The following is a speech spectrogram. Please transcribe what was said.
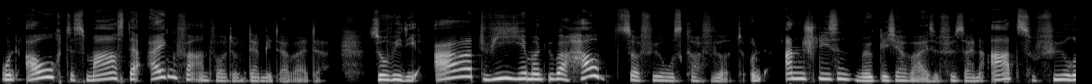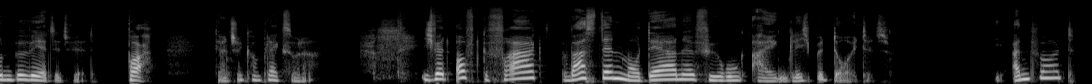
und auch das Maß der Eigenverantwortung der Mitarbeiter sowie die Art, wie jemand überhaupt zur Führungskraft wird und anschließend möglicherweise für seine Art zu führen bewertet wird. Boah, ganz schön komplex, oder? Ich werde oft gefragt, was denn moderne Führung eigentlich bedeutet. Die Antwort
